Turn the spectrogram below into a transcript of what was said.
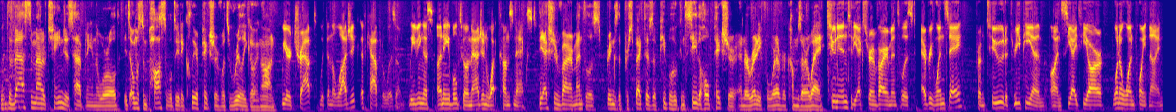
With the vast amount of changes happening in the world, it's almost impossible to get a clear picture of what's really going on. We are trapped within the logic of capitalism, leaving us unable to imagine what comes next. The Extra Environmentalist brings the perspectives of people who can see the whole picture and are ready for whatever comes our way. Tune in to the Extra Environmentalist every Wednesday from 2 to 3 p.m. on CITR 101.9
